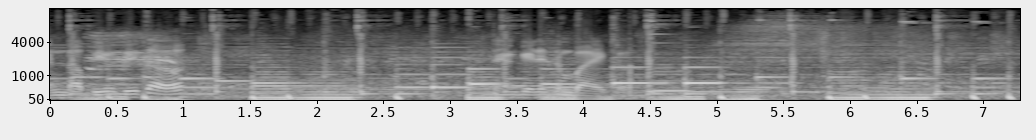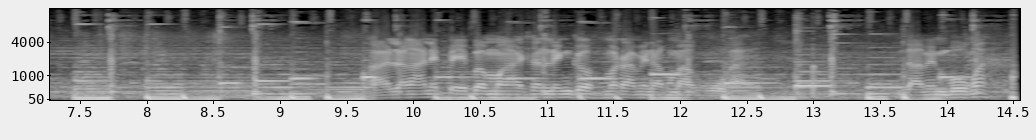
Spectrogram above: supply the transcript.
Ganda view dito oh. Yung gilid ng bahay ko. Alanganin pa ibang mga isang linggo. Marami na akong makukuha. Ang daming bunga.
